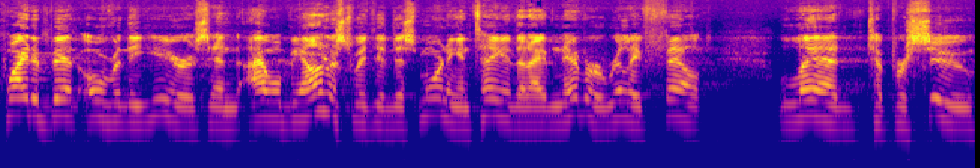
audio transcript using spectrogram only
quite a bit over the years, and I will be honest with you this morning and tell you that I've never really felt led to pursue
